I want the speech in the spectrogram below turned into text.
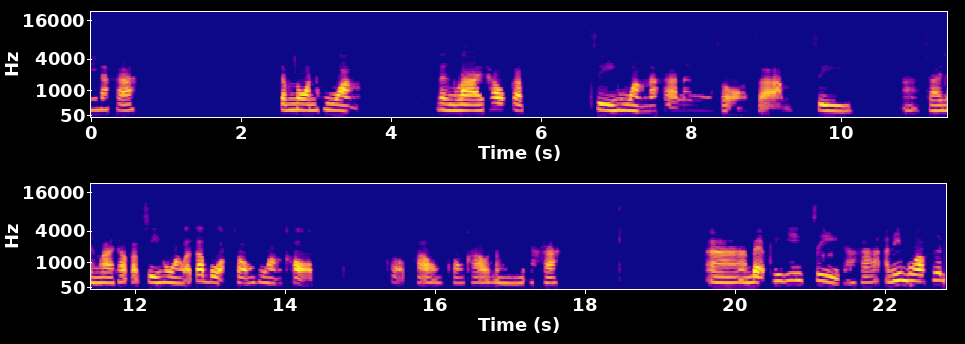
นี้นะคะ จำนวนห่วง หนึ่งลายเท่ากับสี่ห่วงนะคะ หนึ่ง สอง สาม สี่อ่าใช่หนึ่งลายเท่ากับสี่ห่วง แล้วก็บวกสองห่วงขอบ ขอบเขาของเขาตรงนี้นะคะ อ่า แบบที่ยี่สี่นะคะ อันนี้บัวขึ้น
